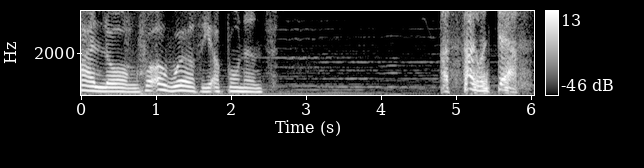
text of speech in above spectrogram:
I long for a worthy opponent. A silent death!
